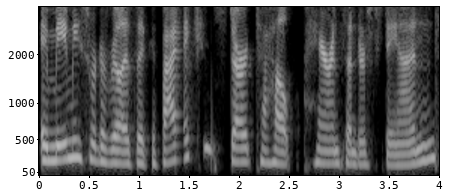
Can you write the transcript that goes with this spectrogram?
it made me sort of realize like if I can start to help parents understand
